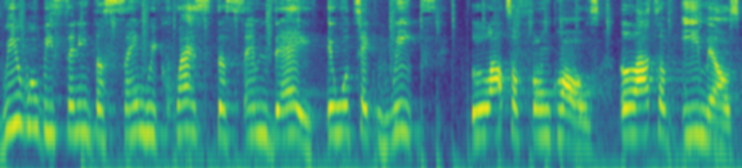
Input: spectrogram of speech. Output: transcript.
we will be sending the same request the same day. It will take weeks lots of phone calls, lots of emails,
